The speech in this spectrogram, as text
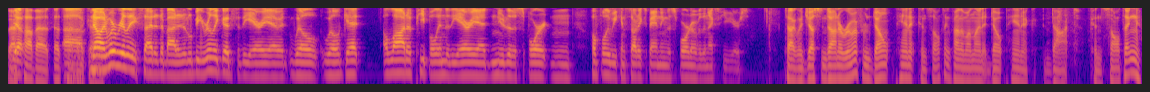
That's yep. how that. That's how Uh, that goes. no, and we're really excited about it. It'll be really good for the area. It will will get a lot of people into the area new to the sport, and hopefully we can start expanding the sport over the next few years. Talking with Justin Donnaruma from Don't Panic Consulting. Find them online at don'tpanic.consulting.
